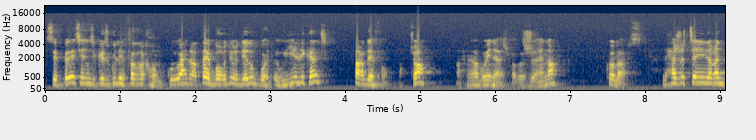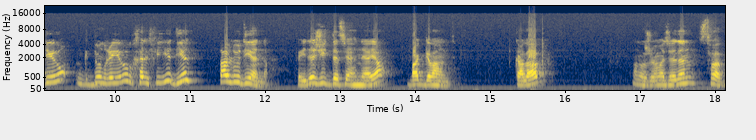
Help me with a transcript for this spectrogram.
separate يعني كتقول ليه فرقهم كل واحد عطيه bordure ديالو بوحدو وهي اللي كانت par défaut شفتوا حنا ما فرجع هنا collapse الحاجة الثانية اللي غنديرو نقدو نغيرو الخلفيه ديال الطابلو ديالنا فإلا جيت درتها هنايا background color ونرجعو مثلا صفر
